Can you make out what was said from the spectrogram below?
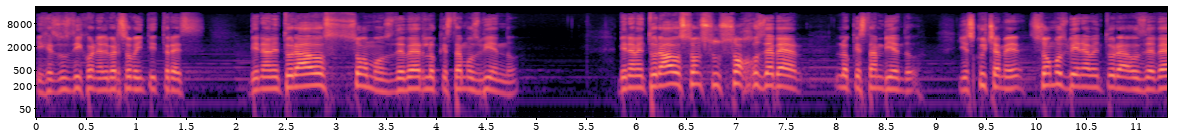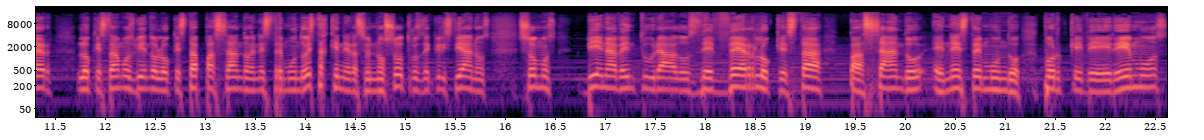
Y Jesús dijo en el verso 23, bienaventurados somos de ver lo que estamos viendo. Bienaventurados son sus ojos de ver lo que están viendo. Y escúchame, somos bienaventurados de ver lo que estamos viendo, lo que está pasando en este mundo. Esta generación, nosotros de cristianos, somos bienaventurados de ver lo que está pasando en este mundo, porque veremos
